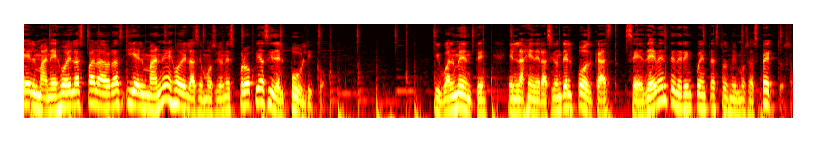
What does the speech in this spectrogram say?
el manejo de las palabras y el manejo de las emociones propias y del público. Igualmente, en la generación del podcast se deben tener en cuenta estos mismos aspectos.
